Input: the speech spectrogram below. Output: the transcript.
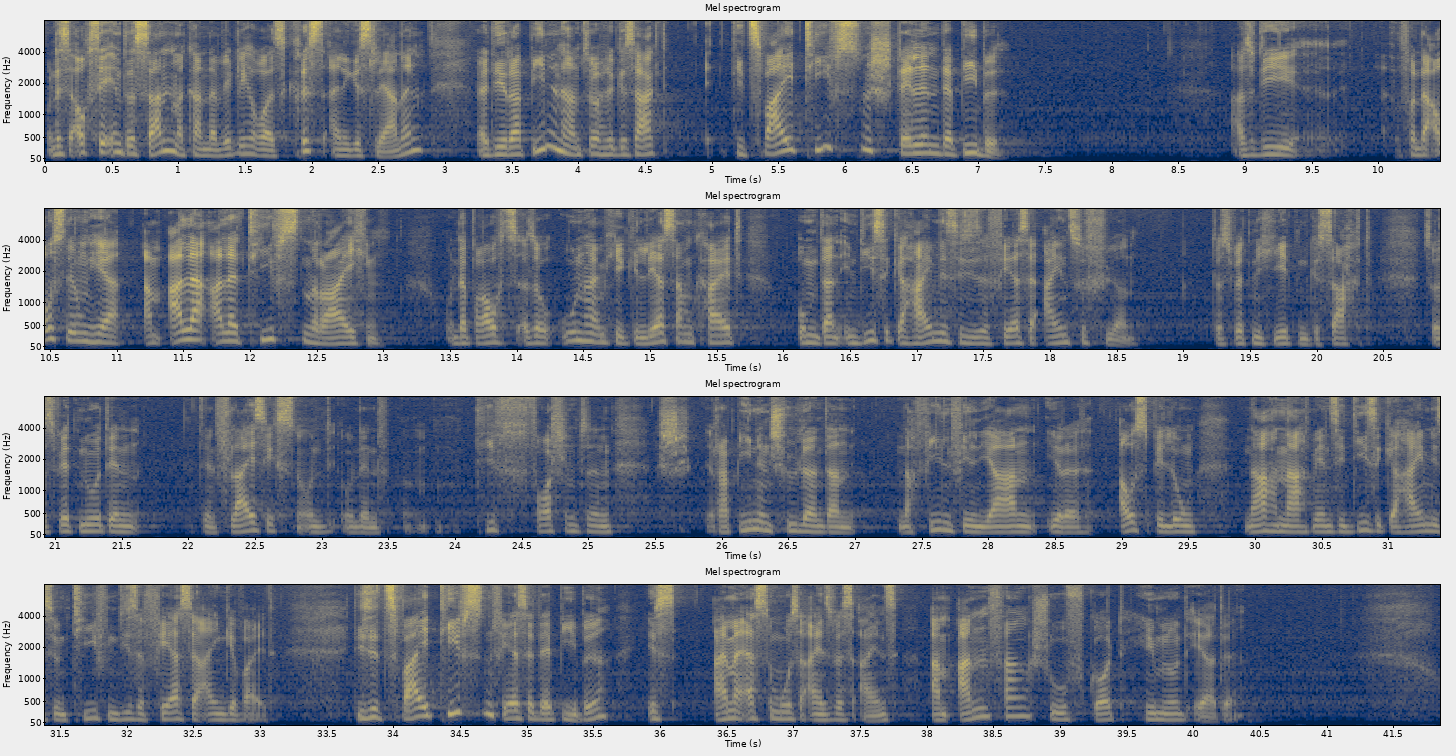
Und das ist auch sehr interessant, man kann da wirklich auch als Christ einiges lernen. Äh, die Rabbinen haben zum Beispiel gesagt, die zwei tiefsten Stellen der Bibel, also die von der Auslegung her am aller, aller tiefsten reichen. Und da braucht es also unheimliche Gelehrsamkeit, um dann in diese Geheimnisse dieser Verse einzuführen. Das wird nicht jedem gesagt, sondern es wird nur den, den fleißigsten und, und den tiefforschenden Rabbinenschülern dann nach vielen, vielen Jahren ihrer Ausbildung nach und nach werden sie in diese Geheimnisse und Tiefen dieser Verse eingeweiht. Diese zwei tiefsten Verse der Bibel ist einmal 1. Mose 1, Vers 1. Am Anfang schuf Gott Himmel und Erde.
